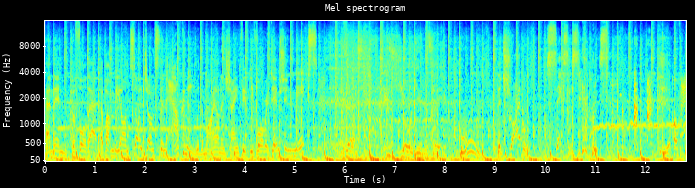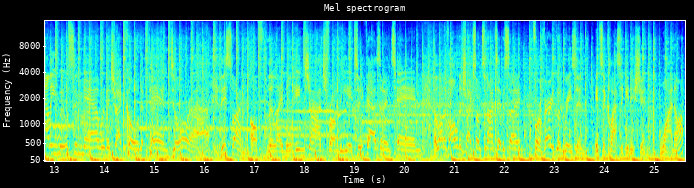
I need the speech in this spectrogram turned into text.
And then before that, above and beyond, Zoe Johnston Alchemy with the Myon and Shane 54 Redemption mix. This is your Unity. Ooh, the tribal, sexy sounds. of Ali Wilson now with a track called Pandora. This one off the label In Charge from the year 2010. A lot of older tracks on tonight's episode for a very good reason. It's a classic edition. Why not?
